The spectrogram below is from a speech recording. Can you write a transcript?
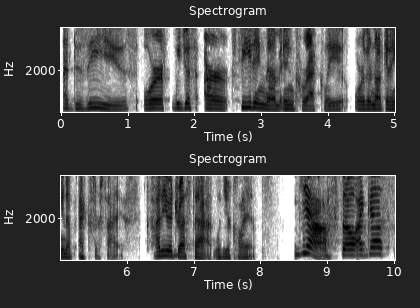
a disease or if we just are feeding them incorrectly or they're not getting enough exercise? How do you address that with your clients? Yeah, so I guess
